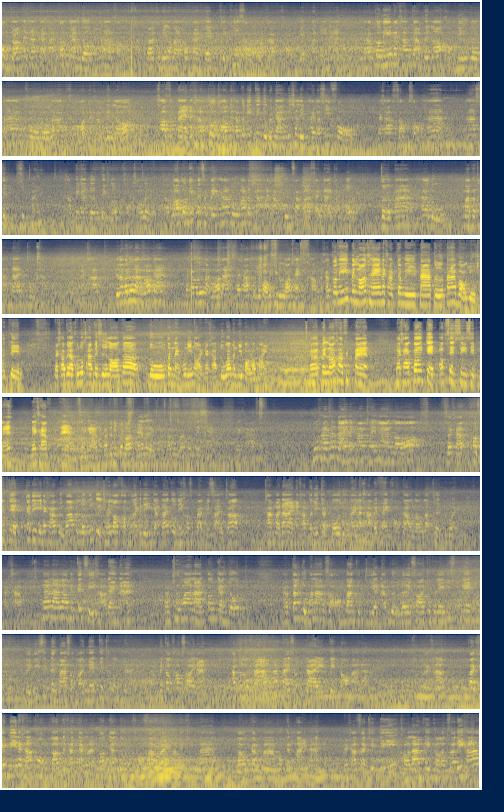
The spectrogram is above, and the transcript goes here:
ผมก๊อฟนะครับจากร้านต้มยางโยนพระรามสองนะครับก็ทีนี้เรามาพบกันเป็นคลิปที่สองนะครับของเย็นวันนี้นะนะครับตัวนี้นะครับจะเป็นล้อของ New Toyota Corolla c r o s นะครับเป็นล้อข้อ18นะครับตัวท็อปนะครับตัวนี้ติดอยู่กับยางมิชลินไพมาซี่4นะครับ225 50 18นะครับเป็นยางเดิมติดรถของเขาเลยนะครับล้อตัวนี้เป็นสเปค5รูมาตรฐานนะครับคุณสามารถใส่ได้กับรถโตโยต้า5รูมาตรฐานได้ทุกคัน นะครับ เดี๋ยวเรามาดูหลังล้อกันนะครับมาดูหลังล้อนะนะครับผมจะบอกวิธีดูล้อแท้ของเขานะครับ ตัวนี้เป็นล้อแท้นะครับ จะมีตาโตโยต้าบอกอยู่ชัดเจนนะครับ เวลาคุณลูกค้าไปซื้อล้อก็ดูตำแหน่งพวกนี้หน่อยนะครับ ดูว่ามันมีบอกเราไหมนะครับ เป็นล้อคาว18 นะครับ กว้าง 7 offset 40 นะนะครับ อ่า สวยงามนะครับ ตัวนี้เป็นล้อแท้เลยนะครับ100%นะ นะครับ ลูกค้าท่านใดนะครับใช้งานล้อ นะครับคอ17 ก็ดีนะครับ หรือว่าเป็นรถรุ่นอื่นใช้ล้อขอบเท่าไหร่ก็ดี อยากได้ตัวนี้คอ18 มีใส่ก็ทักมาได้นะครับ ตอนนี้จัดโปรอยู่ในราคาไม่แพงของเก่าเรารับเทิร์นด้วยนะครับ หน้าร้านเราเป็นเต็นท์สีขาวแดงนะครับชื่อว่าร้านต้นยางยนต์นะครับตั้งอยู่พระราม 2 บางขุนเทียนนะครับ อยู่เลยซอยเจริญทะเล21หรือ 21 มา 200 เมตร ติดถนนใหญ่ครับไม่ต้องเข้าซอยนะ ถ้าคุณลูกค้าท่านใดสนใจติดต่อมาได้ สำหรับคลิปนี้นะครับผมก๊อฟนะครับ จากร้านต้นยางยนต์ขอฝากไว้นะครับในคลิปหน้า เรากลับมาพบกันใหม่นะนะครับจากคลิปนี้ขอลาไปก่อน สวัสดีครับ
